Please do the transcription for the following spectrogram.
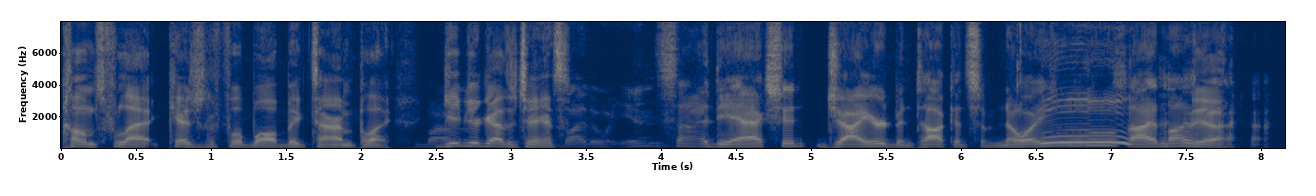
comes flat, catches the football, big time play. Give your guys a chance. By the way, inside the action, Jaire had been talking some noise on the sideline. Yeah,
